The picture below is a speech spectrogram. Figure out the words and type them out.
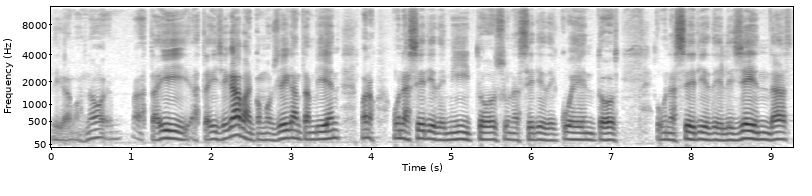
digamos, ¿no? Hasta ahí, hasta ahí llegaban, como llegan también, bueno, una serie de mitos, una serie de cuentos, una serie de leyendas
